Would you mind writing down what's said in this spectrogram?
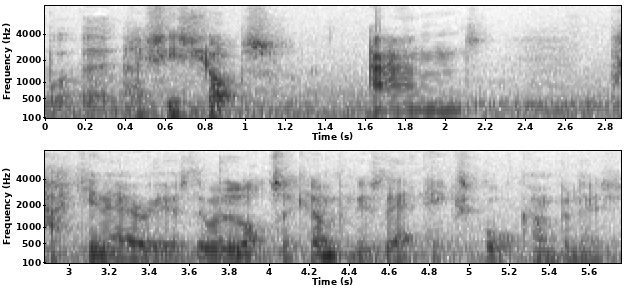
but uh, actually shops and packing areas. There were lots of companies there export companies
